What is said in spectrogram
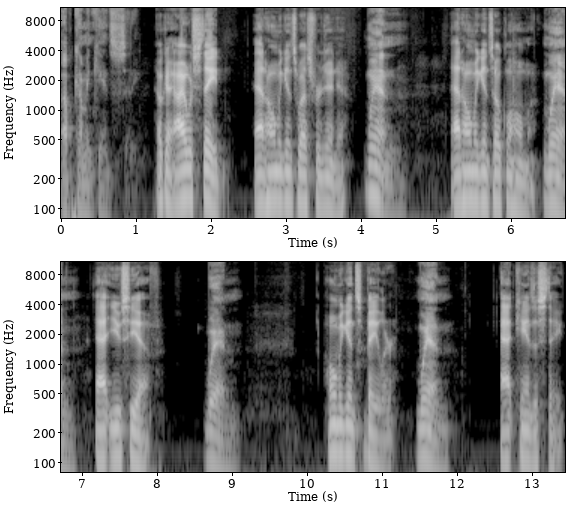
upcoming Kansas City. Okay, Iowa State at home against West Virginia. Win, At home against Oklahoma. win, At UCF. win, Home against Baylor. win. At Kansas State.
